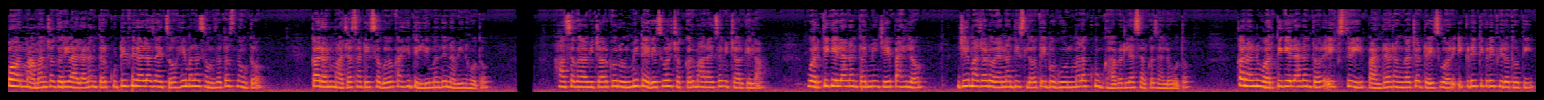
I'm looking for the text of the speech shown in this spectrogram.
पण मामांच्या घरी आल्यानंतर कुठे फिरायला जायचं हे मला समजतच नव्हतं. कारण माझ्यासाठी सगळं काही दिल्लीमध्ये नवीन होतं. हा सगळा विचार करून मी टेरेसवर चक्कर मारायचा विचार केला. वरती गेल्यानंतर मी जे पाहिलं जे माझ्या डोळ्यांना दिसलं ते बघून मला खूप घाबरल्यासारखं झालं होतं. कारण वरती गेल्यानंतर एक स्त्री पांढऱ्या रंगाच्या ड्रेसवर इकडे तिकडे फिरत होती.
